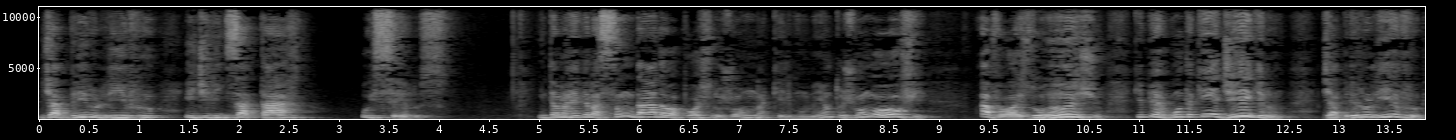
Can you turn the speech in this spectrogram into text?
de abrir o livro e de lhe desatar os selos? Então, na revelação dada ao apóstolo João naquele momento, João ouve a voz do anjo que pergunta quem é digno de abrir o livro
